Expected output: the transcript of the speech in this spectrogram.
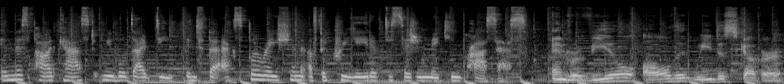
In this podcast, we will dive deep into the exploration of the creative decision making process and reveal all that we discover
